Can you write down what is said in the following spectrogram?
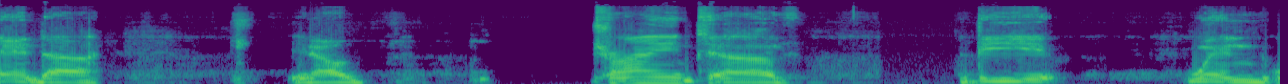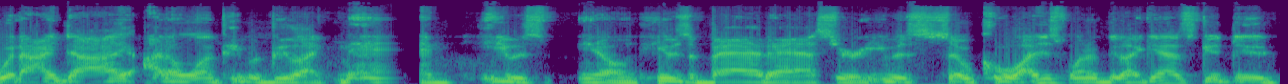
and uh, you know, trying to be when when I die, I don't want people to be like, man, he was, you know, he was a badass or he was so cool. I just want to be like, yeah, it's a good dude.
